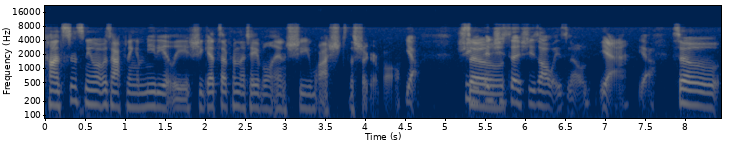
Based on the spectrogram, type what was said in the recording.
Constance knew what was happening immediately. She gets up from the table and she washed the sugar bowl. Yeah. She So- and she says she's always known. Yeah. Yeah. So,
